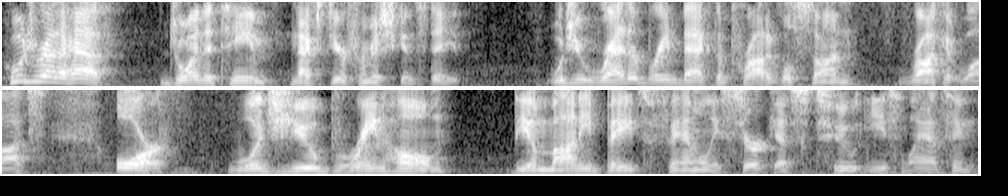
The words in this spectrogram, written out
who would you rather have join the team next year for Michigan State? Would you rather bring back the prodigal son, Rocket Watts, or would you bring home the Emoni Bates family circus to East Lansing?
